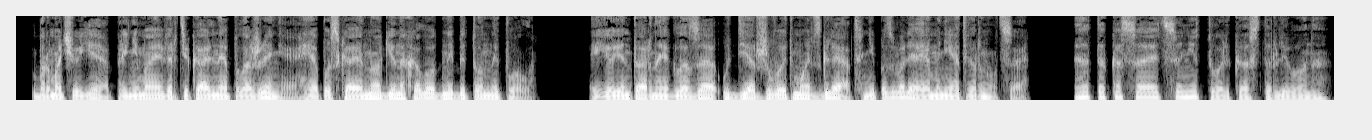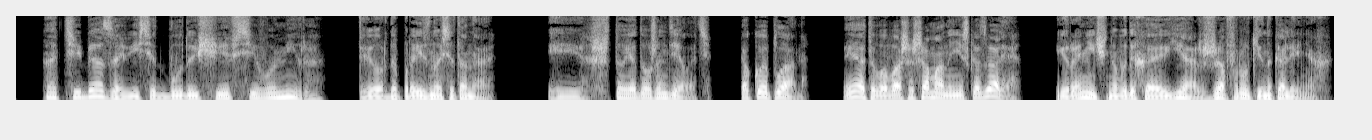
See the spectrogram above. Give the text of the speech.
— бормочу я, принимая вертикальное положение и опуская ноги на холодный бетонный пол. Ее янтарные глаза удерживают мой взгляд, не позволяя мне отвернуться. «Это касается не только Астерлеона. От тебя зависит будущее всего мира», — твердо произносит она. «И что я должен делать? Какой план? Этого ваши шаманы не сказали?» Иронично выдыхаю я, сжав руки на коленях.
